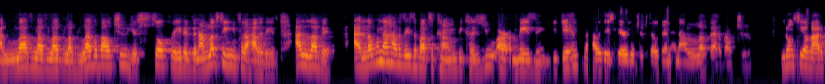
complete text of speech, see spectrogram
I love, love, love, love, love about you. You're so creative, and I love seeing you for the holidays. I love it. I love when the holidays about to come because you are amazing. You get into the holiday spirit with your children, and I love that about you. You don't see a lot of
